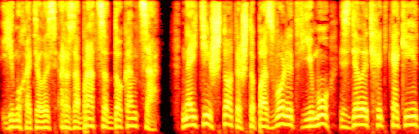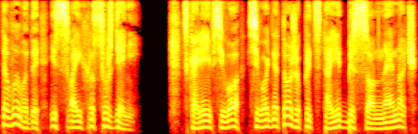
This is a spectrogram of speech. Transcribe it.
Ему хотелось разобраться до конца. Найти что-то, что позволит ему сделать хоть какие-то выводы из своих рассуждений. Скорее всего, сегодня тоже предстоит бессонная ночь.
